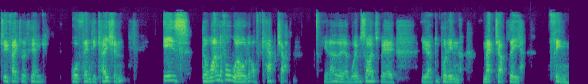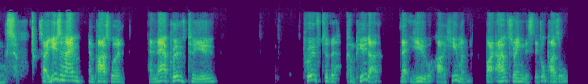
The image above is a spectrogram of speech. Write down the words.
two factor authentication is the wonderful world of CAPTCHA. You know, the websites where you have to put in, match up the things. So, username and password and now prove to you, prove to the computer that you are human by answering this little puzzle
